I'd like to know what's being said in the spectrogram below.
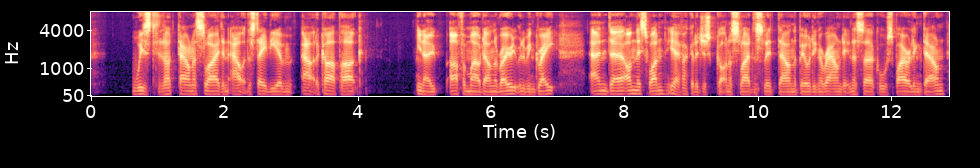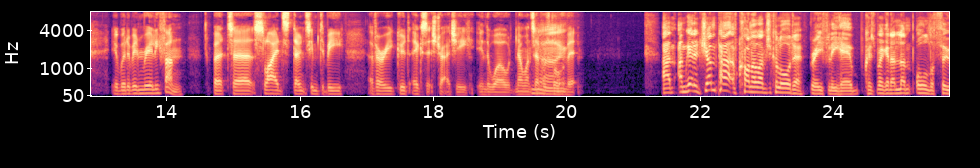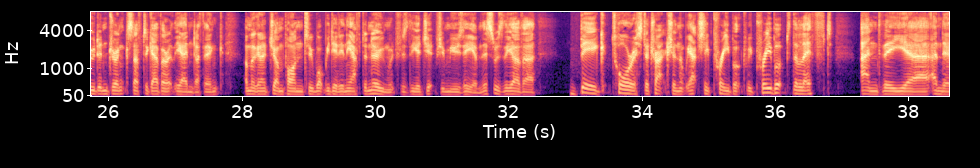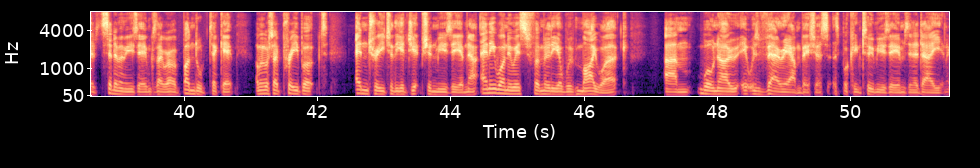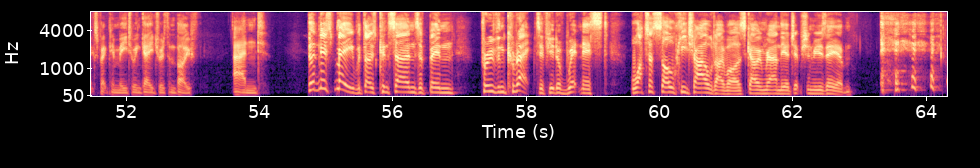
whizzed down a slide and out of the stadium, out of the car park, you know, half a mile down the road, it would have been great. And uh, on this one, yeah, if I could have just got on a slide and slid down the building around it in a circle, spiraling down, it would have been really fun. But uh, slides don't seem to be a very good exit strategy in the world. No one's ever No. thought of it. Um, I'm going to jump out of chronological order briefly here because we're going to lump all the food and drink stuff together at the end, I think. And we're going to jump on to what we did in the afternoon, which was the Egyptian Museum. This was the other big tourist attraction that we actually pre-booked. We pre-booked the lift and the uh, and the cinema museum because they were a bundled ticket, and we also pre-booked entry to the Egyptian Museum. Now, anyone who is familiar with my work um, will know it was very ambitious as booking two museums in a day and expecting me to engage with them both. And goodness me, would those concerns have been proven correct if you'd have witnessed what a sulky child I was going around the Egyptian Museum?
